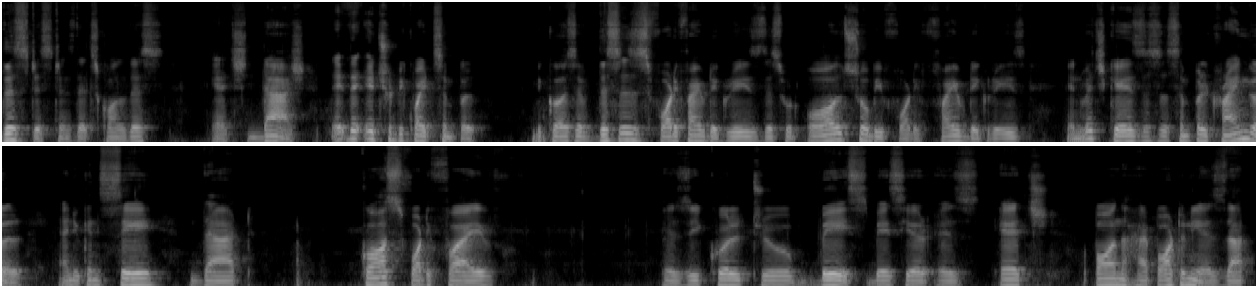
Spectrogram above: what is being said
this distance? Let's call this h dash. It, it should be quite simple because if this is 45 degrees, this would also be 45 degrees, in which case this is a simple triangle and you can say that cos 45 is equal to base. Base here is h upon the hypotenuse. That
